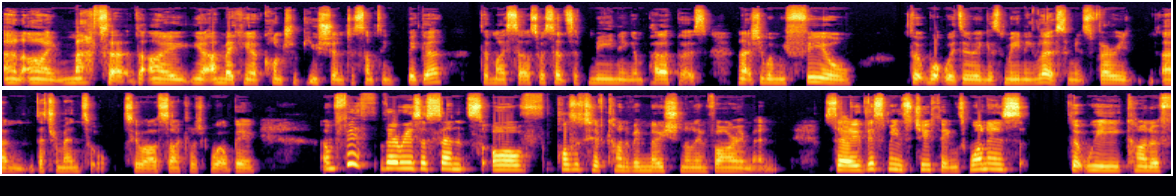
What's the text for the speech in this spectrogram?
and I matter, that I you know I'm making a contribution to something bigger than myself, so a sense of meaning and purpose. And actually, when we feel that what we're doing is meaningless, I mean, it's very um, detrimental to our psychological well-being. And fifth, there is a sense of positive kind of emotional environment. So this means two things. One is that we kind of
